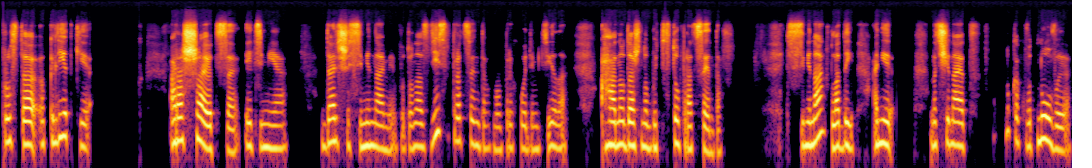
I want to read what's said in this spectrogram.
просто клетки орошаются этими дальше семенами. Вот у нас 10% мы приходим тело, а оно должно быть 100%. Семена, плоды, они начинают, ну, как вот новые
